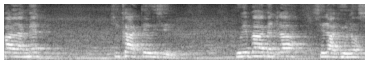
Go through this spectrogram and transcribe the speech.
paramètre ki karakterize. Pou li paramètre la, se la violans.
